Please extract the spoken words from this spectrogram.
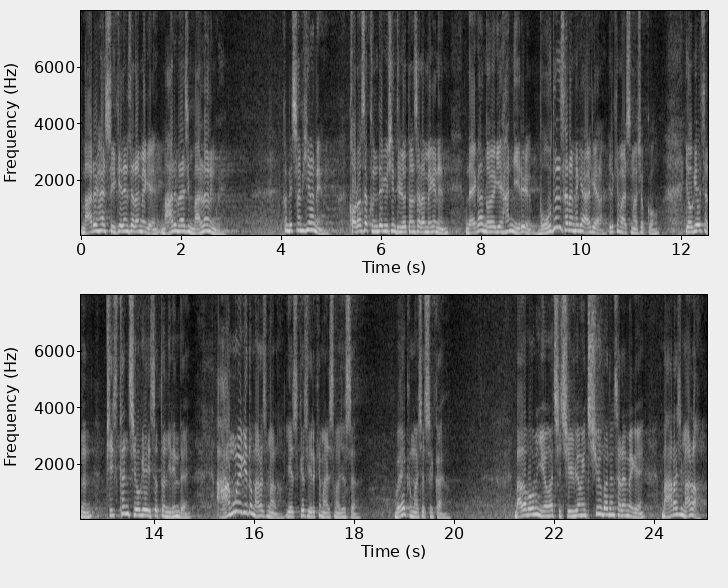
말을 할 수 있게 된 사람에게 말을 하지 말라는 거예요. 근데 참 희한해요. 걸어서 군대 귀신 들렸던 사람에게는 내가 너에게 한 일을 모든 사람에게 알게 하라. 이렇게 말씀하셨고, 여기에서는 비슷한 지역에 있었던 일인데, 아무에게도 말하지 말라. 예수께서 이렇게 말씀하셨어요. 왜 금하셨을까요? 마가복음은 이와 같이 질병에 치유받은 사람에게 말하지 말라.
